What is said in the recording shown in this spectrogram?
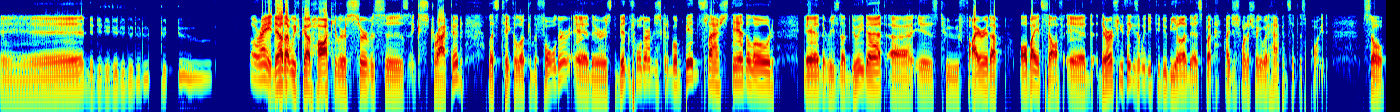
and all right, now that we've got Hawkular services extracted, let's take a look in the folder. And there's the bin folder. I'm just going to go bin slash standalone. And the reason I'm doing that uh, is to fire it up all by itself. And there are a few things that we need to do beyond this, but I just want to show you what happens at this point. So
